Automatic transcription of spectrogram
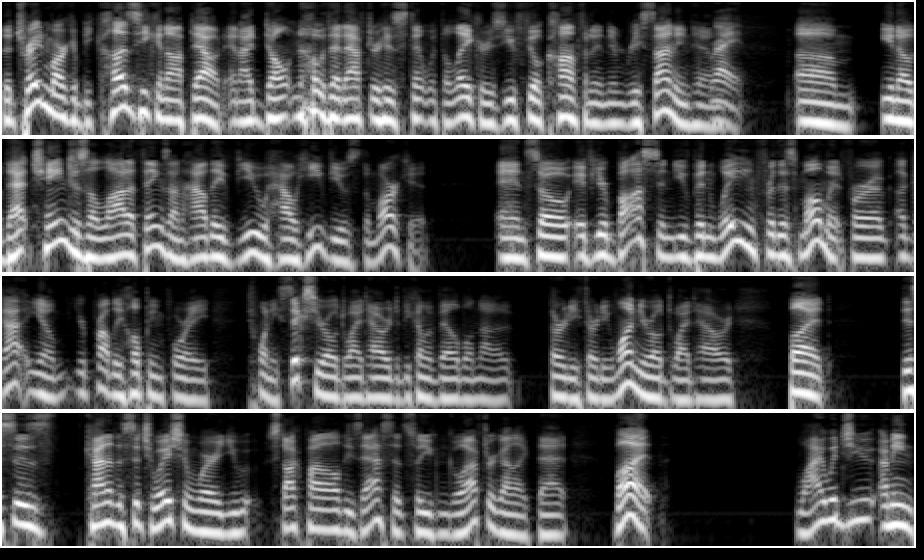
the trade market, because he can opt out, and I don't know that after his stint with the Lakers, you feel confident in re-signing him. Right. Um, you know that changes a lot of things on how they view how he views the market. And so, if you're Boston, you've been waiting for this moment for a, a guy. You know, you're probably hoping for a 26 year old Dwight Howard to become available, not a 30, 31 year old Dwight Howard. But this is kind of the situation where you stockpile all these assets so you can go after a guy like that. But why would you? I mean,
